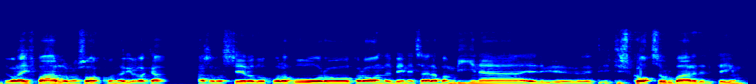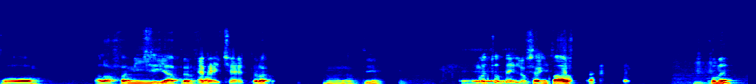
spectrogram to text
dovrei farlo, non so, quando arrivo a casa la sera dopo lavoro, però andai bene c'hai la bambina e, e, ti scoccia rubare del tempo alla famiglia sì. per eh fare beh, certo. quella minuti. Molto eh, bello. Sei in pausa. Mm-hmm. Come?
